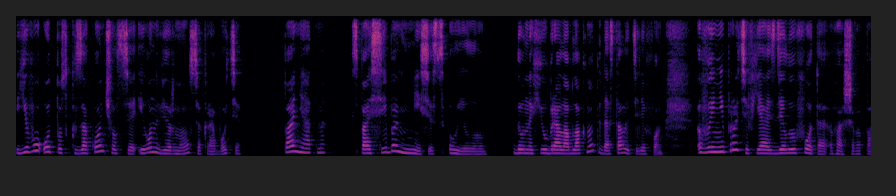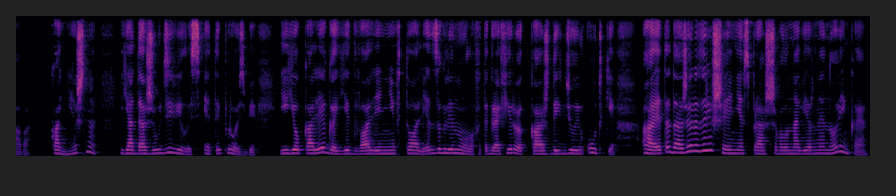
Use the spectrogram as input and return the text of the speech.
Его отпуск закончился, и он вернулся к работе». «Понятно. Спасибо, миссис Уиллоу». Донахи убрала блокнот и достала телефон. «Вы не против, я сделаю фото вашего паба?» «Конечно». Я даже удивилась этой просьбе. Ее коллега едва ли не в туалет заглянула, фотографируя каждый дюйм утки, а это даже разрешение спрашивала, наверное, новенькая.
